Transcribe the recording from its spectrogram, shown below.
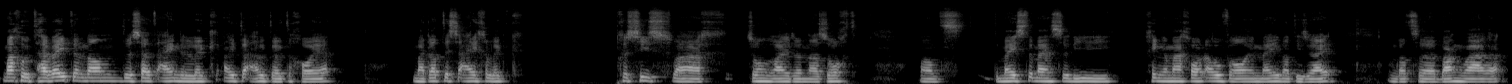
maar goed, hij weet hem dan dus uiteindelijk uit de auto te gooien. Maar dat is eigenlijk precies waar John Ryder naar zocht. Want de meeste mensen die gingen maar gewoon overal in mee wat hij zei. Omdat ze bang waren.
